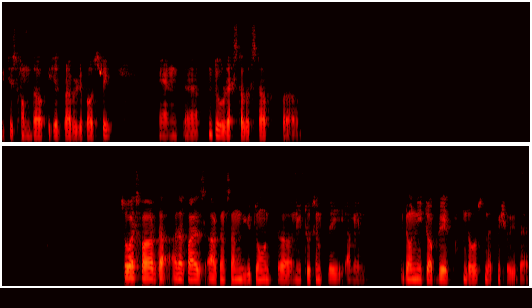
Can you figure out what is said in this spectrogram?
which is from the official private repository and uh, do rest of the stuff uh, So as far the other files are concerned, you don't uh, need to simply, I mean, you don't need to update those. Let me show you that.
